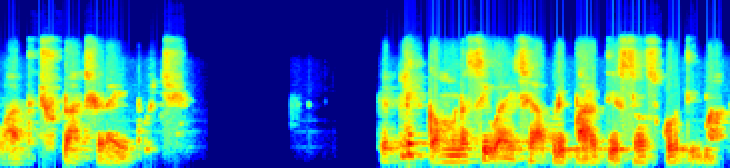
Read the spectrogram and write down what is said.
વાત છૂટાછેડાઈ પહોંચી. કેટલી કમનસીબાઈ છે આપણી ભારતીય સંસ્કૃતિમાં.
